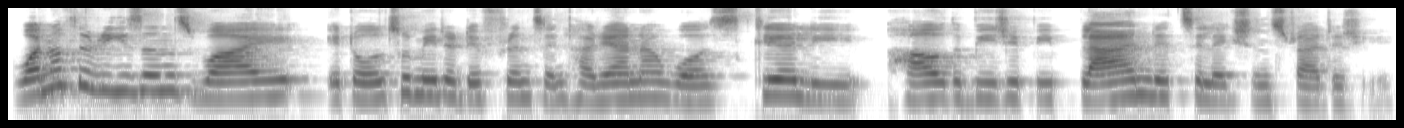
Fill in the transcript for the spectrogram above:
one of the reasons why it also made a difference in Haryana was clearly how the BJP planned its election strategy,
